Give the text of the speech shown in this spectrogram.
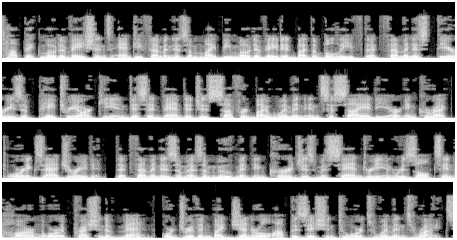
Topic motivations Antifeminism might be motivated by the belief that feminist theories of patriarchy and disadvantages suffered by women in society are incorrect or exaggerated, that feminism as a movement encourages misandry and results in harm or oppression of men, or driven by general opposition towards women's rights.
